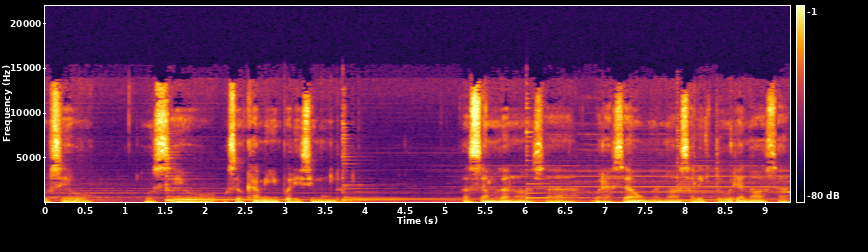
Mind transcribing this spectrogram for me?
o, seu, o, seu, o seu caminho por esse mundo. Façamos a nossa oração, a nossa leitura e a nossa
